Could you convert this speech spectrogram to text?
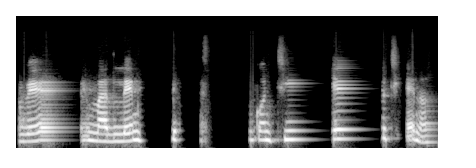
saber, Marlene, ¿qué pasa con Chile chileno?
